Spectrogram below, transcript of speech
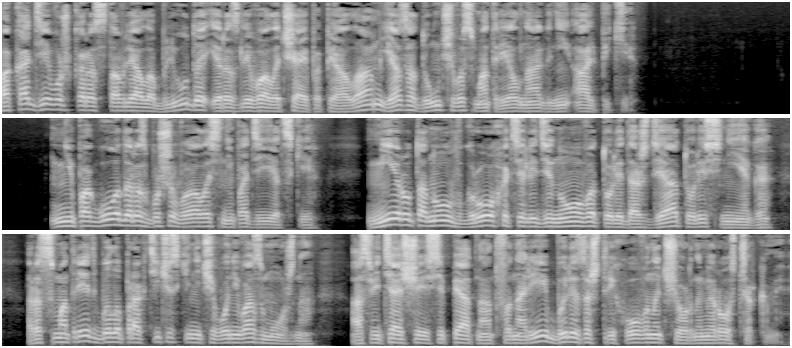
Пока девушка расставляла блюда и разливала чай по пиалам, я задумчиво смотрел на огни Альпики. Непогода разбушевалась не по-детски. Мир утонул в грохоте ледяного то ли дождя, то ли снега. Рассмотреть было практически ничего невозможно, а светящиеся пятна от фонарей были заштрихованы черными росчерками.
